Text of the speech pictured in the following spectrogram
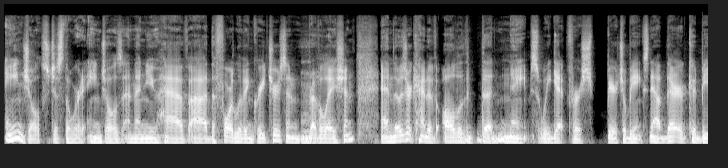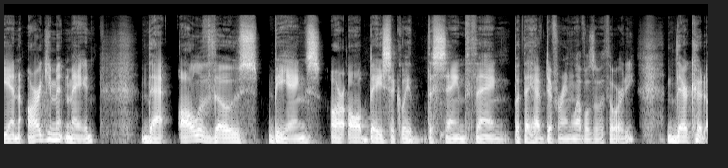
angels, just the word angels, and then you have uh, the four living creatures in mm. Revelation. And those are kind of all of the, the names we get for spiritual beings. Now, there could be an argument made that all of those beings are all basically the same thing, but they have differing levels of authority. There could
